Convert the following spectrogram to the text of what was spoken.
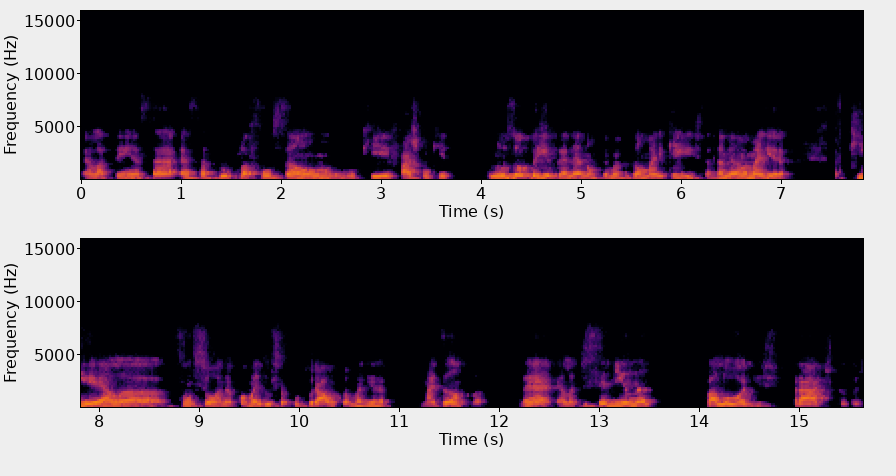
ela tem essa, essa dupla função, o que faz com que nos obriga, né, não ter uma visão maniqueísta. Da mesma maneira que ela funciona como a indústria cultural, de uma maneira mais ampla, né, ela dissemina valores, práticas,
